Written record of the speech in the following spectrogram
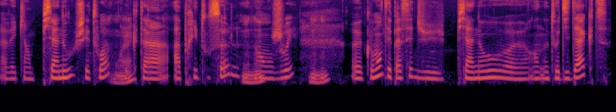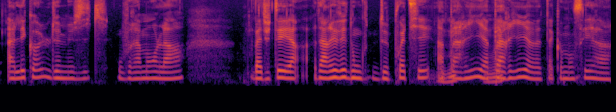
avec un piano chez toi Ouais. et que tu as appris tout seul Mhm. à en jouer. Mhm. Euh, comment t'es passé du piano euh, en autodidacte à l'école de musique Où vraiment là, bah, tu t'es arrivé donc de Poitiers à Mhm. Paris. Et à Ouais. Paris, tu as commencé à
